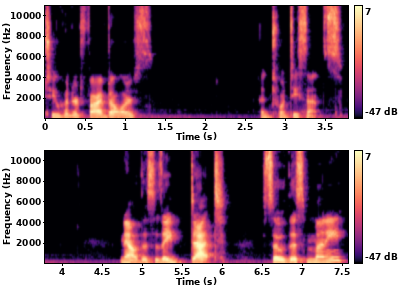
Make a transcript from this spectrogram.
$205.20. Now, this is a debt. So this money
